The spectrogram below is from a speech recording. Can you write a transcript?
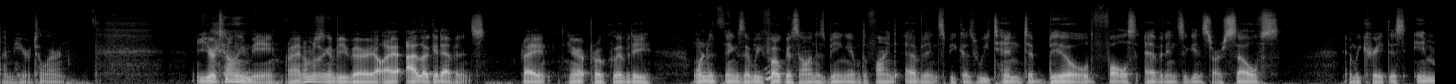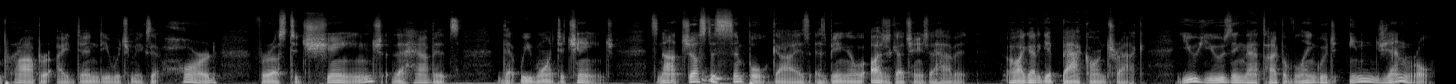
I'm here to learn. You're telling me, right? I'm just going to be very, I, I, look at evidence, right? Here at Proclivity, one of the things that we mm-hmm. focus on is being able to find evidence because we tend to build false evidence against ourselves and we create this improper identity, which makes it hard for us to change the habits that we want to change. It's not just as simple, guys, as being, oh, I just got to change the habit. Oh, I got to get back on track you using that type of language in general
